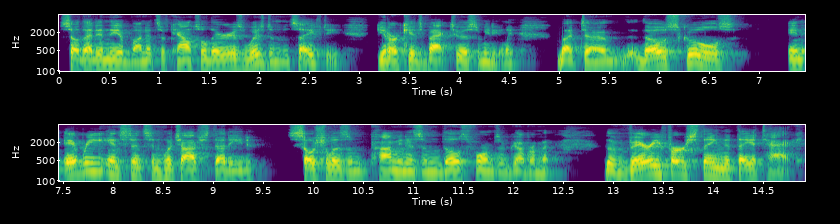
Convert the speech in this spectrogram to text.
so that in the abundance of counsel there is wisdom and safety. Get our kids back to us immediately. But uh, those schools, in every instance in which I've studied socialism, communism, those forms of government, the very first thing that they attack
